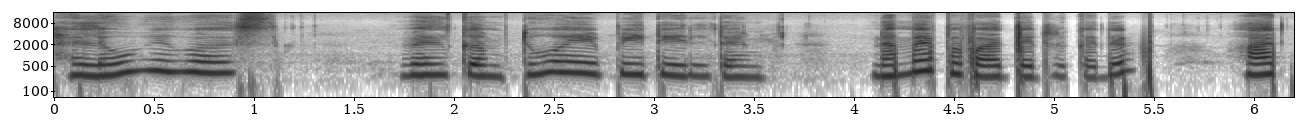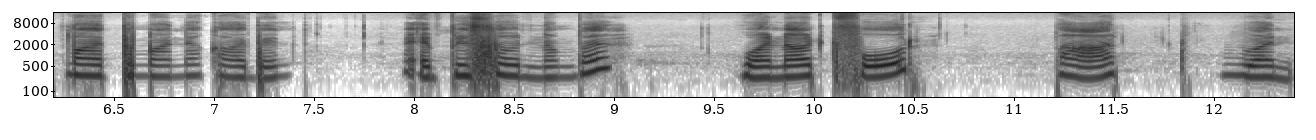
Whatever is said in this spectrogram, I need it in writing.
Hello viewers welcome to AP tell time நம்ம இப்போ பார்த்துட்ருக்கிறது ஆத்மார்த்தமான காதல் episode number one nought four part one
